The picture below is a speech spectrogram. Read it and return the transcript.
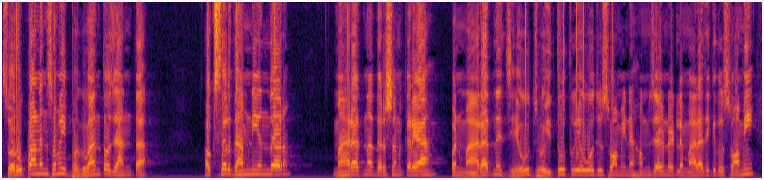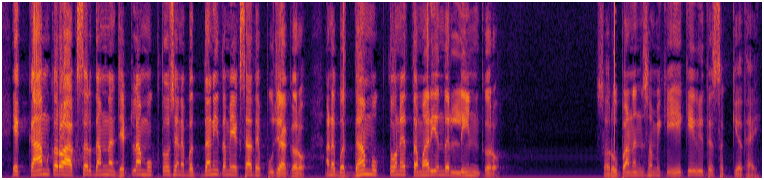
સ્વરૂપાનંદ સ્વામી ભગવાન તો જાણતા. અક્ષરધામની અંદર મહારાજના દર્શન કર્યા, પણ મહારાજને જેવું જોઈતું હતું એવું હજુ સ્વામીને સમજાયું ને એટલે મહારાજે કીધું, સ્વામી, એક કામ કરો, આ અક્ષરધામના જેટલા મુક્તો છે ને બધાની તમે એક સાથે પૂજા કરો અને બધા મુક્તોને તમારી અંદર લીન કરો. સ્વરૂપાનંદ સ્વામી કે એ કેવી રીતે શક્ય થાય?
